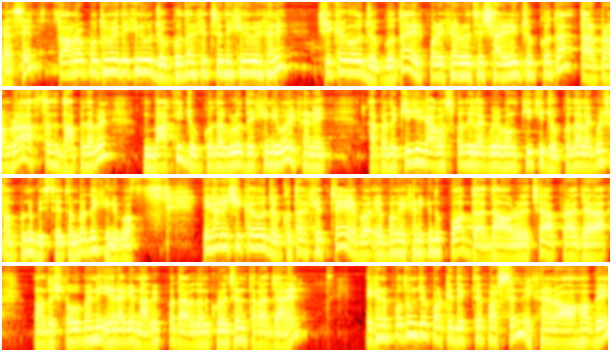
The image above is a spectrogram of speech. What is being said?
ব্যাসে তো আমরা প্রথমে দেখে নেব, যোগ্যতার ক্ষেত্রে দেখে নেব এখানে। শিক্ষাগত যোগ্যতা, এরপর এখানে রয়েছে শারীরিক যোগ্যতা, তারপর আমরা আস্তে আস্তে ধাপে ধাপে বাকি যোগ্যতাগুলো দেখে নিব। এখানে আপনাদের কি কি কাগজপাতি লাগবে এবং কি কি যোগ্যতা লাগবে সম্পূর্ণ বিস্তারিত আমরা দেখে নিব। এখানে শিক্ষাগত যোগ্যতার ক্ষেত্রে এবং এখানে কিন্তু পদ দেওয়া- রয়েছে। আপনারা যারা বাংলাদেশ নৌবাহিনী এর আগে নাবিক পদে আবেদন করেছিলেন তারা জানেন। এখানে প্রথম যে পদটি দেখতে পাচ্ছেন এখানে দেওয়া হবে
